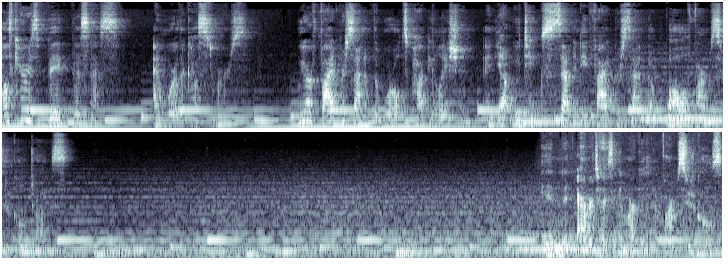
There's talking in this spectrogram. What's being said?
Healthcare is big business, and we're the customers. We are 5% of the world's population, and yet we take 75% of all pharmaceutical drugs. In advertising and marketing of pharmaceuticals,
